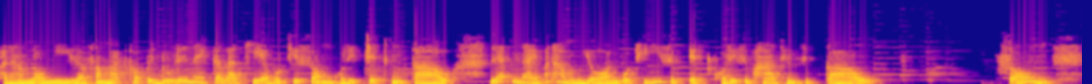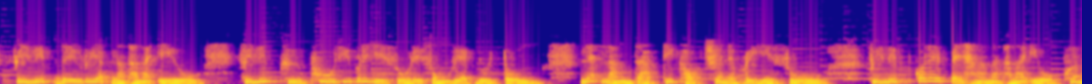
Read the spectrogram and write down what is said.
พระธรรมเหล่านี้เราสามารถเข้าไปดูได้ในกาลาเทียบทที่สองข้อที่เจ็ดถึงเก้าและในพระธรรมยอห์นบทที่ยี่สิบเอ็ดข้อที่สิบห้าถึงสิบเก้า 2. ฟิลิปได้เรียกนาธานาเอล ฟิลิปคือผู้ที่พระเยซูได้ทรงเรียกโดยตรง และหลังจากที่เขาเชื่อในพระเยซู ฟิลิปก็ได้ไปหานาธานาเอลเพื่อน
